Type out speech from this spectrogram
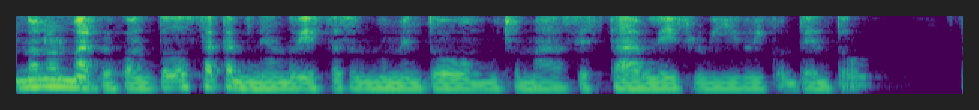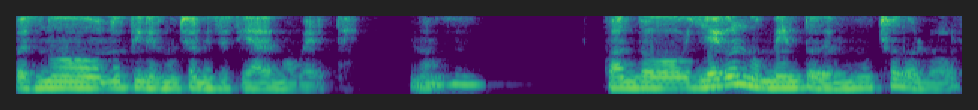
no normal, pero cuando todo está caminando y estás en un momento mucho más estable y fluido y contento, pues no, no tienes mucha necesidad de moverte, ¿no? Cuando llega un momento de mucho dolor,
